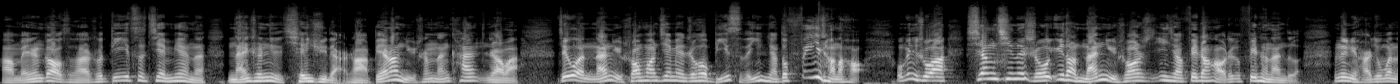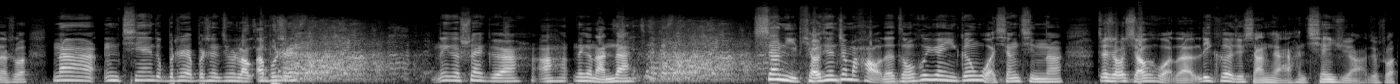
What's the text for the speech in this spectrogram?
啊，没人告诉他说第一次见面呢，男生你得谦虚点是吧？别让女生难堪，你知道吧？结果男女双方见面之后，彼此的印象都非常的好。我跟你说啊，相亲的时候遇到男女双印象非常好，这个非常难得。那女孩就问了说，那嗯，亲爱的不是不是就是老啊不是 那个帅哥啊那个男的。像你条件这么好的，怎么会愿意跟我相亲呢？这时候小伙子立刻就想起来，很谦虚啊，就说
